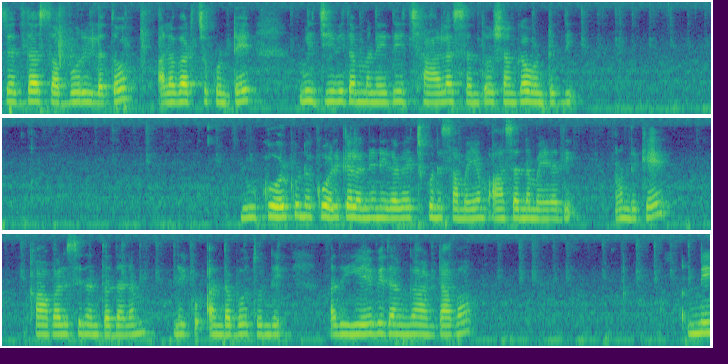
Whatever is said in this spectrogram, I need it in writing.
శ్రద్ధ సబూరీలతో అలవర్చుకుంటే మీ జీవితం అనేది చాలా సంతోషంగా ఉంటుంది. నువ్వు కోరుకున్న కోరికలన్నీ నెరవేర్చుకునే సమయం ఆసన్నమైనది. అందుకే కావలసినంత ధనం నీకు అందబోతుంది. అది ఏ విధంగా అంటావా? నీ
